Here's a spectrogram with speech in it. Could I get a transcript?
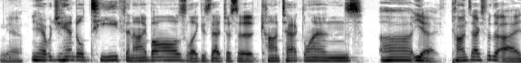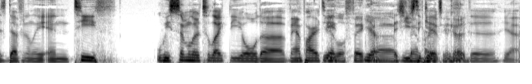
yeah. yeah. Would you handle teeth and eyeballs? Like, is that just a contact lens? Uh, yeah. Contacts for the eyes, definitely, and teeth. We similar to like the old uh vampire Yeah, teeth little fake Yeah. uh, that you used to vampire get teeth. because Good. the yeah.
